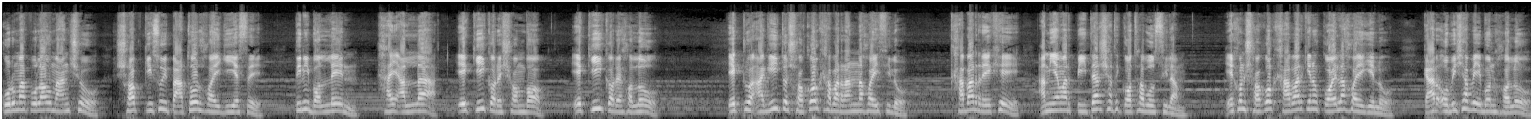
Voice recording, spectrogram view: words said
কোরমা পোলাও, মাংস সব কিছুই পাথর হয়ে গিয়েছে। তিনি বললেন হাই আল্লাহ এ কি করে সম্ভব? এ কি করে হলো? একটু আগেই তো সকল খাবার রান্না হয়েছিল। খাবার রেখে আমি আমার পিতার সাথে কথা বলছিলাম। এখন সকল খাবার কেন কয়লা হয়ে গেল? কার অভিশাপে এমন হলো?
